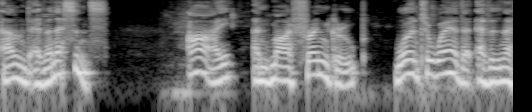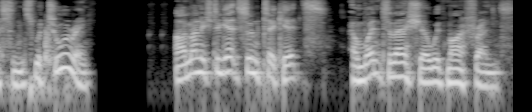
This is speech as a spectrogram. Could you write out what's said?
and Evanescence. I and my friend group weren't aware that Evanescence were touring. I managed to get some tickets and went to their show with my friends.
